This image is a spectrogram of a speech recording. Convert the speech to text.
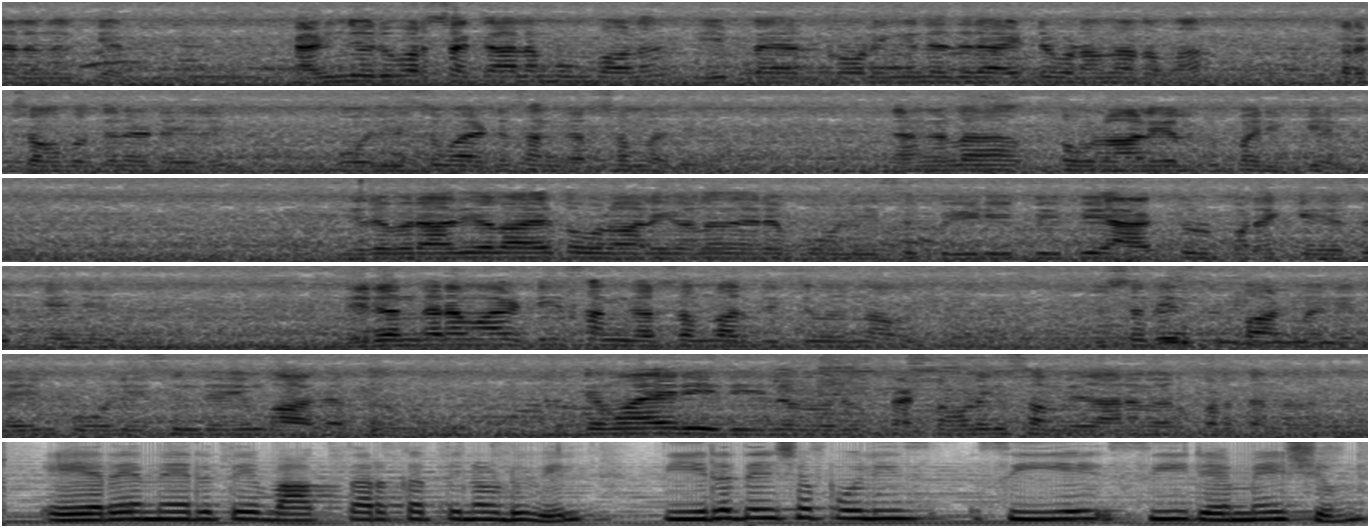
നിലനിൽക്കുകയാണ്. കഴിഞ്ഞ ഒരു വർഷക്കാലം മുമ്പാണ് ഈ പെട്രോളിങ്ങിനെതിരായിട്ട് ട്രോളിങ്ങിനെതിരായിട്ട് ഇവിടെ നടന്ന പ്രക്ഷോഭത്തിനിടയിൽ പോലീസുമായിട്ട് സംഘർഷം വരിക ഞങ്ങൾ തൊഴിലാളികൾക്ക് പരിക്കേൽക്കും നിരപരാധികളായ തൊഴിലാളികളെ നേരെ police P D P P act ഉൾപ്പെടെ കേസെടുക്കുകയും ചെയ്തു. നിരന്തരമായിട്ട് ഈ സംഘർഷം വർദ്ധിച്ചു വരുന്ന അവസ്ഥയിൽ ഫിഷറീസ് ഡിപ്പാർട്ട്മെന്റിന്റെയും പോലീസിന്റെയും ഭാഗത്തു നിന്ന് കൃത്യമായ രീതിയിലുള്ളൊരു പെട്രോളിംഗ് സംവിധാനം ഏർപ്പെടുത്തേണ്ടതുണ്ട്. ഏറെ നേരത്തെ വാക്തർക്കത്തിനൊടുവിൽ തീരദേശ പോലീസ് സി എ സി രമേശും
